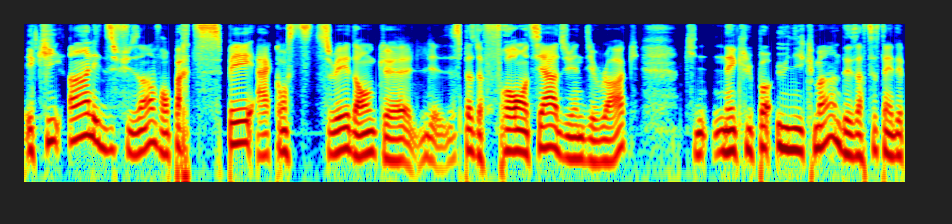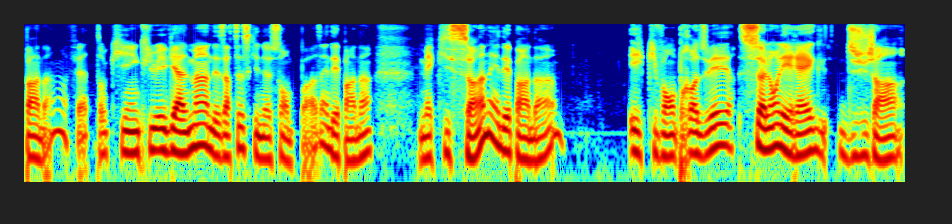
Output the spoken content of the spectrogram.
et qui, en les diffusant, vont participer à constituer donc l'espèce de frontière du indie rock qui n'inclut pas uniquement des artistes indépendants, en fait, donc qui inclut également des artistes qui ne sont pas indépendants, mais qui sonnent indépendants et qui vont produire selon les règles du genre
